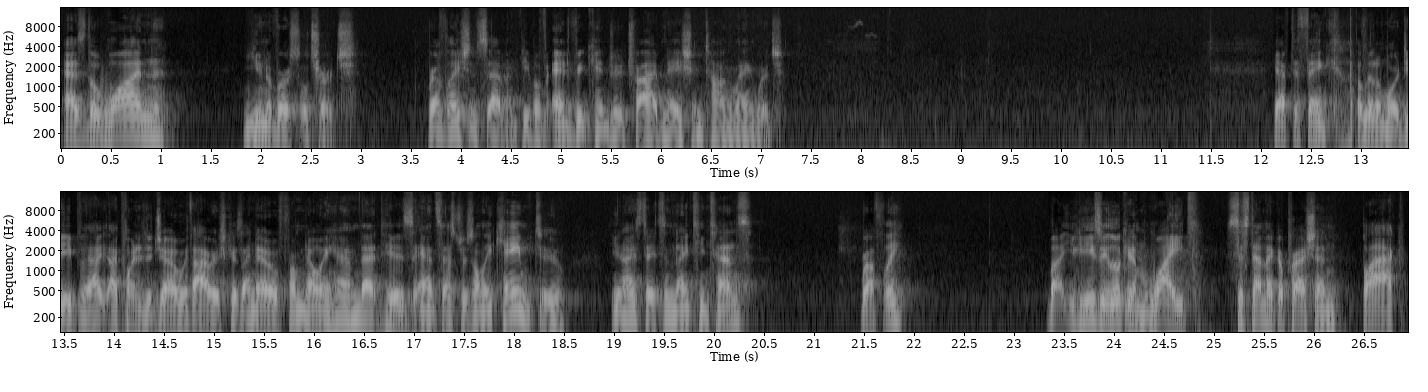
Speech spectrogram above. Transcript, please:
as the one universal church. Revelation 7 people of every kindred, tribe, nation, tongue, language. You have to think a little more deeply. I, I pointed to Joe with Irish because I know from knowing him that his ancestors only came to the United States in the 1910s, roughly. But you can easily look at him white, systemic oppression, black.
